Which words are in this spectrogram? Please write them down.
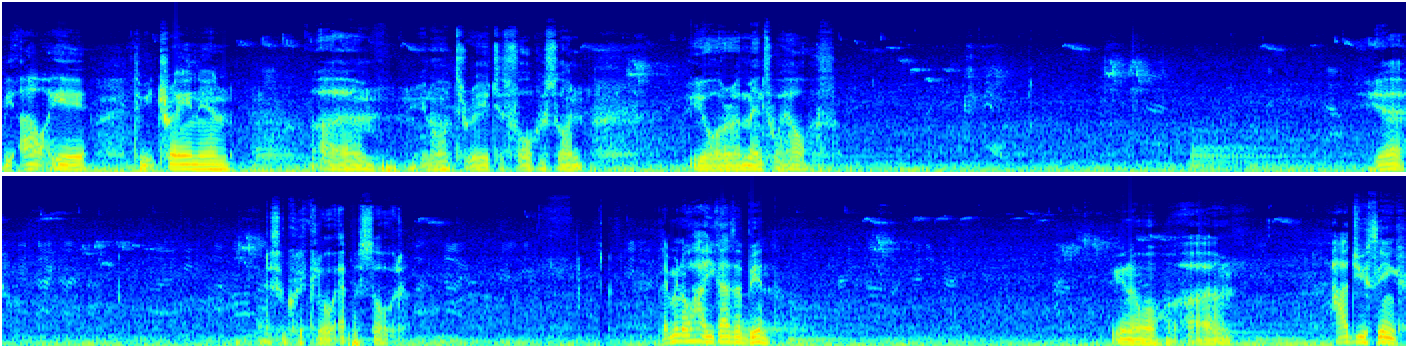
be out here, to be training. Um, you know, to really just focus on your uh, mental health. Yeah. Just a quick little episode. Let me know how you guys have been. You know, um, how do you think?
